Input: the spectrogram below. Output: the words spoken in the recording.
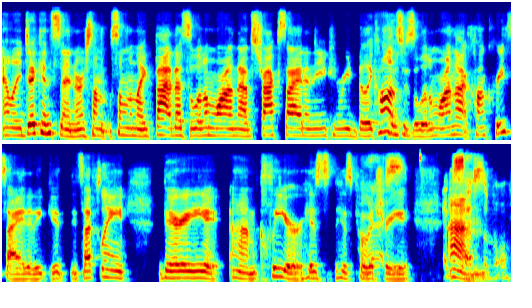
Emily Dickinson or some someone like that that's a little more on the abstract side and then you can read Billy Collins who's a little more on that concrete side. Think it- it's definitely very um, clear his his poetry. Um, accessible.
